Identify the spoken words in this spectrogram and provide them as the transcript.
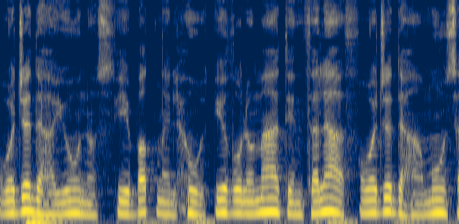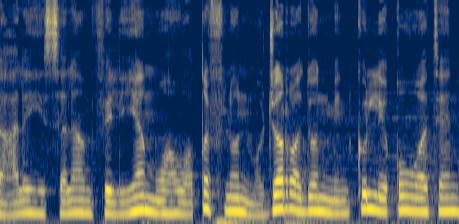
وجدها يونس في بطن الحوت. في ظلمات ثلاث ووجدها موسى عليه السلام في اليم وهو طفل مجرد من كل قوة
